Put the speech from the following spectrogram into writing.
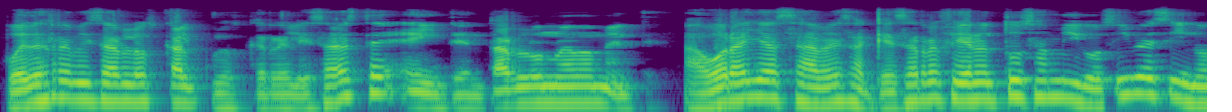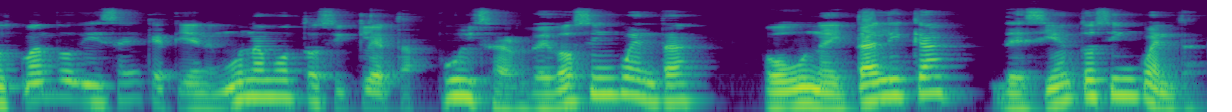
Puedes revisar los cálculos que realizaste e intentarlo nuevamente. Ahora ya sabes a qué se refieren tus amigos y vecinos cuando dicen que tienen una motocicleta Pulsar de 250 o una itálica de 150.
